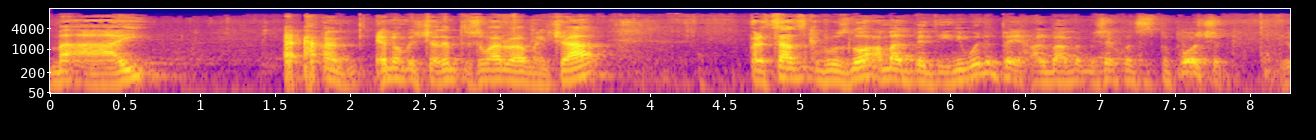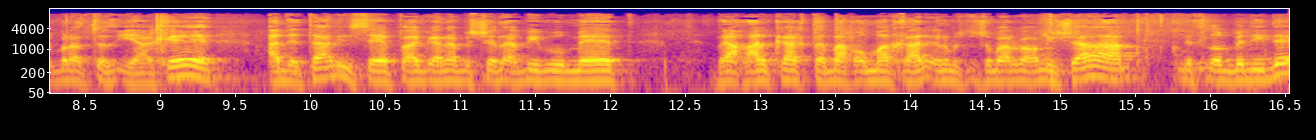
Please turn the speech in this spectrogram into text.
ma'ai." Eno mishalem tishmar v'amishah. But it sounds like if it was lo amad bedin, he wouldn't pay harba v'amishah because his proportion. The says, "Yacheh." עדתני ספר, גנב בשל אביו ומת, ואחר כך טבח ומכר, אינו משלם תשומה רבע מישה, נפלוג בדידה.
